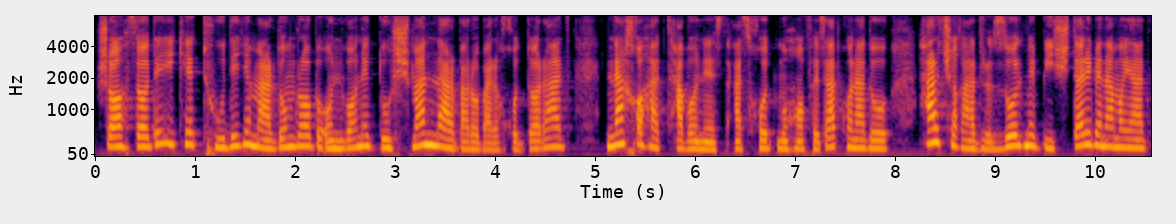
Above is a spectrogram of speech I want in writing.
شاهزاده ای که توده مردم را به عنوان دشمن در برابر خود دارد نخواهد توانست از خود محافظت کند و هر چقدر ظلم بیشتری بنماید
